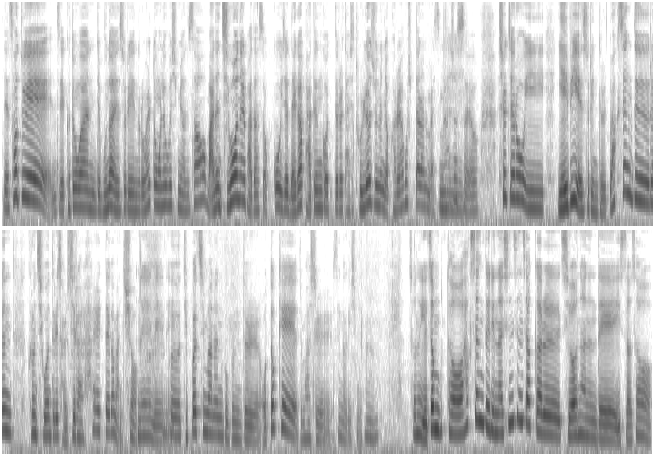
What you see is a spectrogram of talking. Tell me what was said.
네, 서두에 이제 그동안 이제 문화예술인으로 활동을 해오시면서 많은 지원을 받았었고 이제 내가 받은 것들을 다시 돌려주는 역할을 하고 싶다라는 말씀을 네. 하셨어요. 실제로 이 예비 예술인들 또 학생들은 그런 지원들이 절실할 때가 많죠. 네, 네, 네. 그 뒷받침하는 부분들 어떻게 좀 하실 생각이십니까? 음. 저는 예전부터 학생들이나 신진 작가를 지원하는 데 있어서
